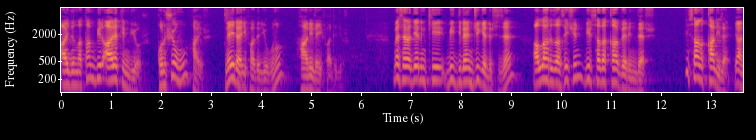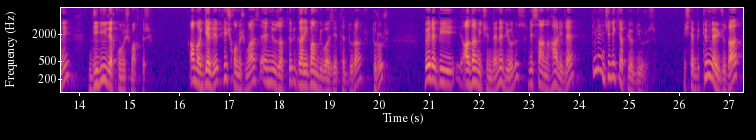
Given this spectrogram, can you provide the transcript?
aydınlatan bir aletim diyor. Konuşuyor mu? Hayır. Neyle ifade ediyor bunu? Haliyle ifade ediyor. Mesela diyelim ki bir dilenci gelir size. Allah rızası için bir sadaka verin der. Lisan-ı kal ile yani diliyle konuşmaktır. Ama gelir hiç konuşmaz, elini uzatır, gariban bir vaziyette durar, durur. Böyle bir adam içinde ne diyoruz? Lisan-ı hal ile dilencilik yapıyor diyoruz. İşte bütün mevcudat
